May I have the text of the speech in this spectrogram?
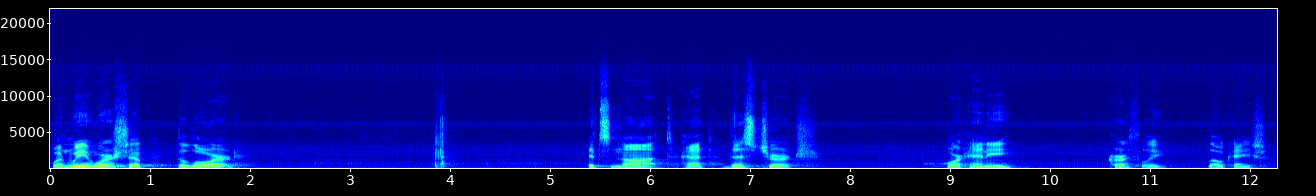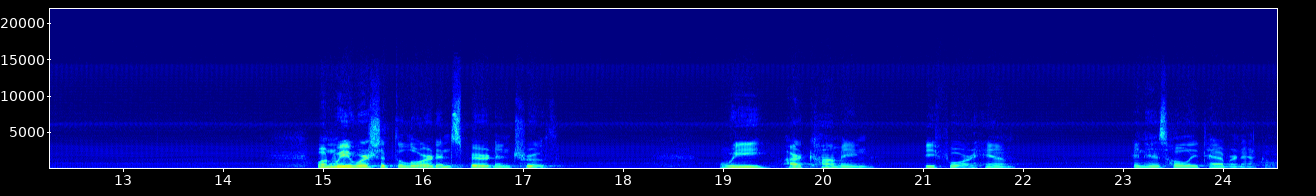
When we worship the Lord, it's not at this church or any earthly location. When we worship the Lord in spirit and truth, we are coming before Him in His holy tabernacle.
